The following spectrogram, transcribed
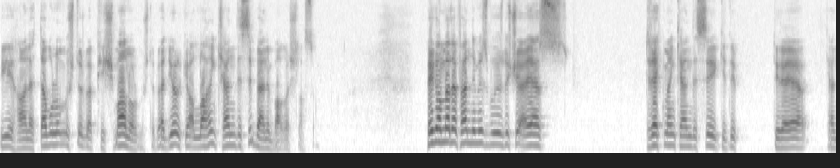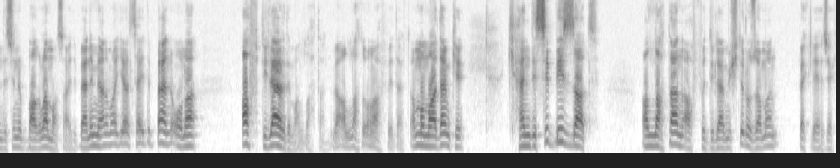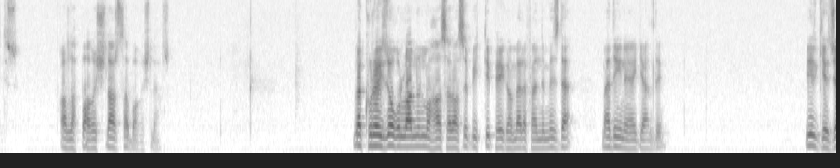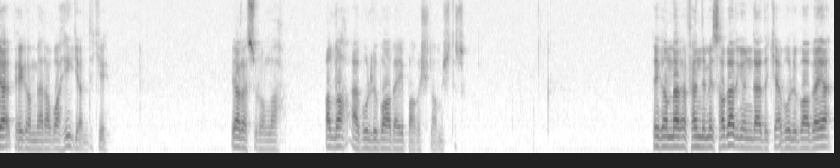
Bir ihanette bulunmuştur ve pişman olmuştur. Ve diyor ki Allah'ın kendisi beni bağışlasın. Peygamber Efendimiz buyurdu ki eğer direktmen kendisi gidip direğe kendisini bağlamasaydı, benim yanıma gelseydi ben ona af dilerdim Allah'tan ve Allah da onu affederdi. Ama madem ki kendisi bizzat Allah'tan affı dilemiştir o zaman bekleyecektir. Allah bağışlarsa bağışlar. Ve Kureyze oğullarının muhasarası bitti. Peygamber Efendimiz de Medine'ye geldi. Bir gece peygambere vahiy geldi ki Ya Resulallah Allah Ebu Lübabe'yi bağışlamıştır. Peygamber Efendimiz haber gönderdi ki Ebu Lübabe'ye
